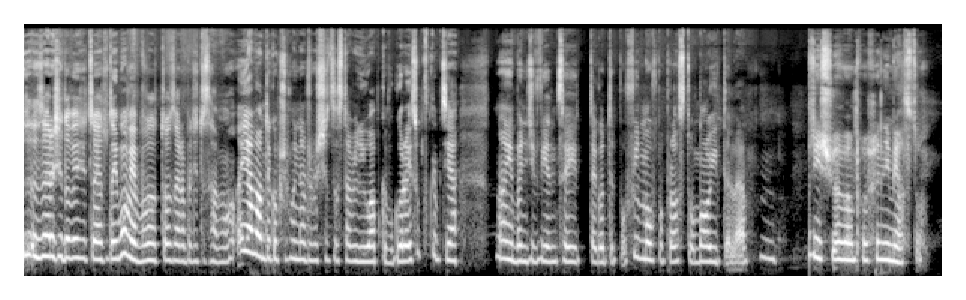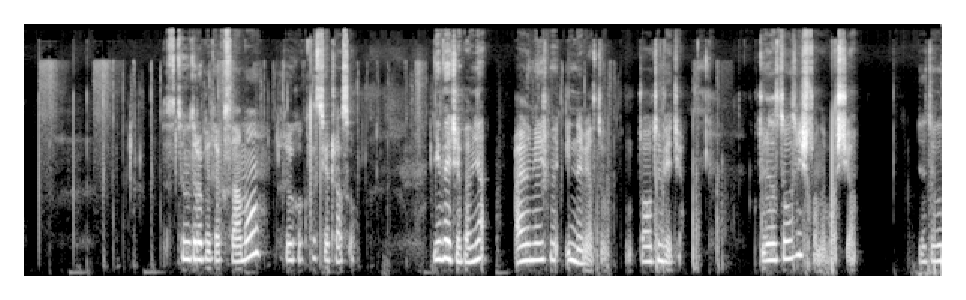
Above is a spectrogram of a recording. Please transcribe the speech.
Z- Zaraz się dowiecie, co ja tutaj mówię, bo to zaraz będzie to samo. A ja wam tylko przypominam, żebyście zostawili łapkę w górę i subskrypcję. No i będzie więcej tego typu filmów po prostu. No i tyle. Hmm. Zniszczyłem wam poprzednie miasto. Z tym zrobię tak samo. To tylko kwestia czasu. Nie wiecie pewnie, ale mieliśmy inne miasto. To o tym wiecie. Które zostało zniszczone właśnie. Dlatego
